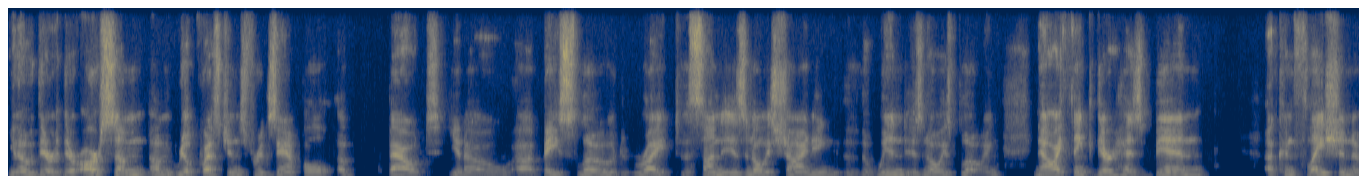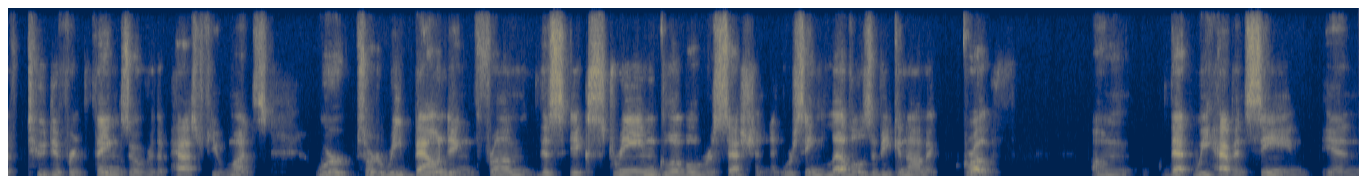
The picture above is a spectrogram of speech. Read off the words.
you know there there are some um, real questions for example about you know uh, base load right? The sun isn't always shining the wind isn't always blowing. Now i think there has been a conflation of two different things over the past few months we're sort of rebounding from this extreme global recession and we're seeing levels of economic growth um, that we haven't seen in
